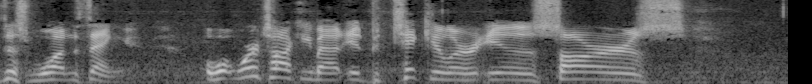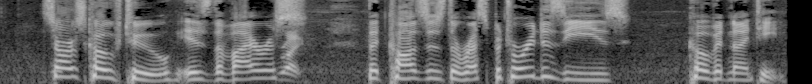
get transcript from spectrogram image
this one thing. What we're talking about in particular is SARS. SARS CoV 2 is the virus Right. that causes the respiratory disease COVID 19.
